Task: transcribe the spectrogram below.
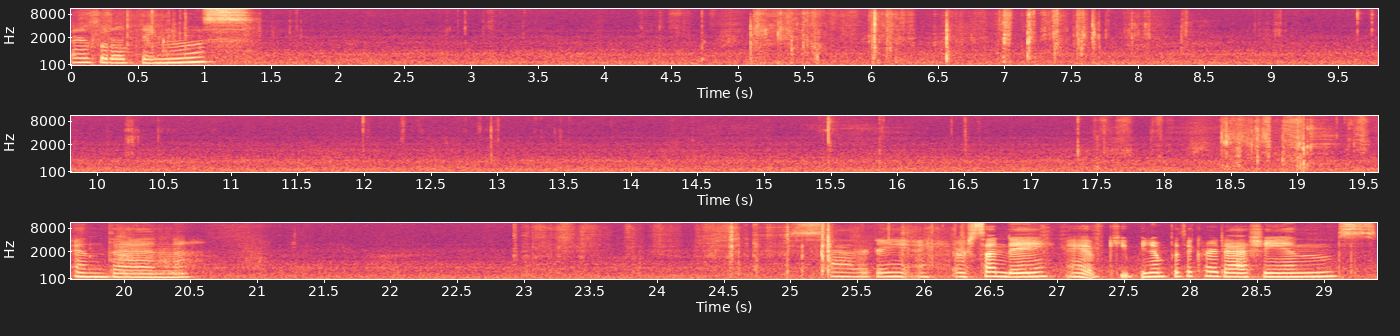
our little things. And then Saturday or Sunday, I have Keeping Up with the Kardashians,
